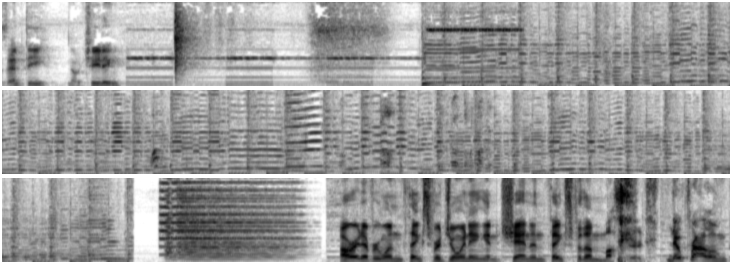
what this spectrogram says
Is empty, no cheating. All right, everyone, thanks for joining, and Shannon, thanks for the mustard. No problem.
